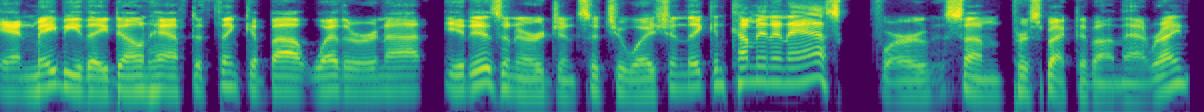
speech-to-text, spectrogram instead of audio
and maybe they don't have to think about whether or not it is an urgent situation. They can come in and ask for some perspective on that, right?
